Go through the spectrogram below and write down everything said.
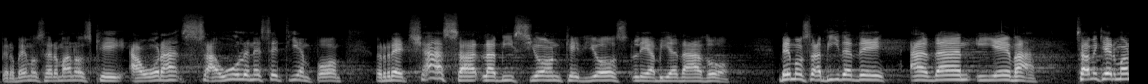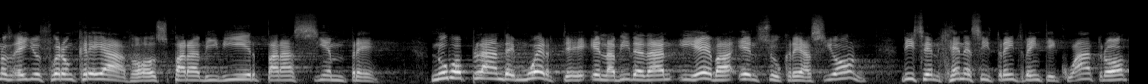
Pero vemos, hermanos, que ahora Saúl en ese tiempo rechaza la visión que Dios le había dado. Vemos la vida de Adán y Eva ¿Saben que hermanos? Ellos fueron creados para vivir para siempre. No hubo plan de muerte en la vida de Adán y Eva en su creación. Dice en Génesis 3, 24,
